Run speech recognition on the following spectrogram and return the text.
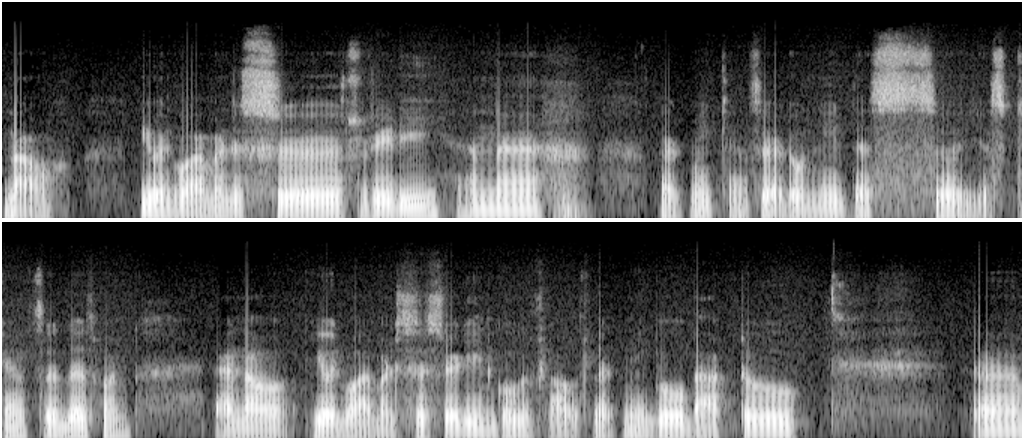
now your environment is uh, ready and uh, let me cancel. I don't need this. Uh, just cancel this one. And now your environment is ready in Google Cloud. Let me go back to uh,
